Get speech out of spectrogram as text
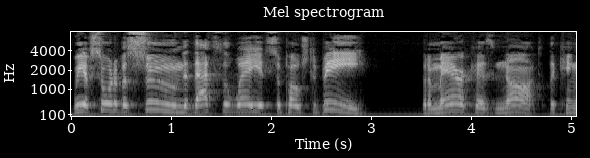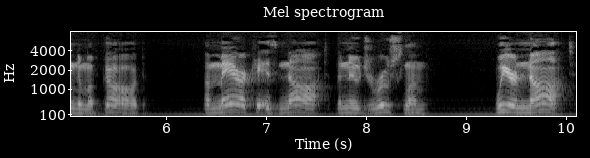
We have sort of assumed that that's the way it's supposed to be. But America is not the kingdom of God. America is not the New Jerusalem. We are not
